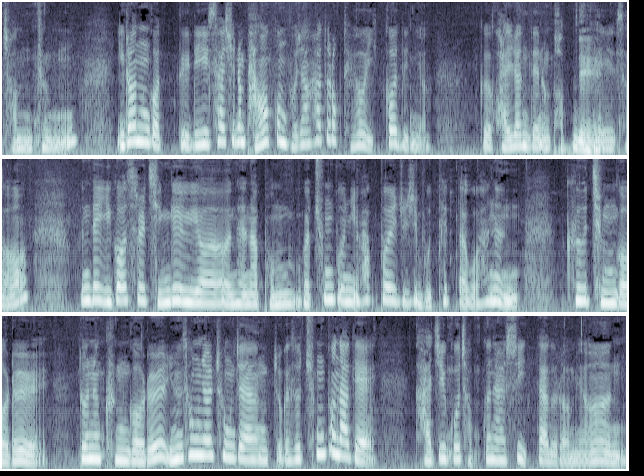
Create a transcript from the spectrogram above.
점 등 이런 것들이 사실은 방어권 보장하도록 되어 있거든요. 그 관련되는 법내에서. 네. 근데 이것을 징계위원회나 법무부가 충분히 확보해주지 못했다고 하는 그 증거를 또는 근거를 윤석열 총장 쪽에서 충분하게 가지고 접근할 수 있다 그러면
